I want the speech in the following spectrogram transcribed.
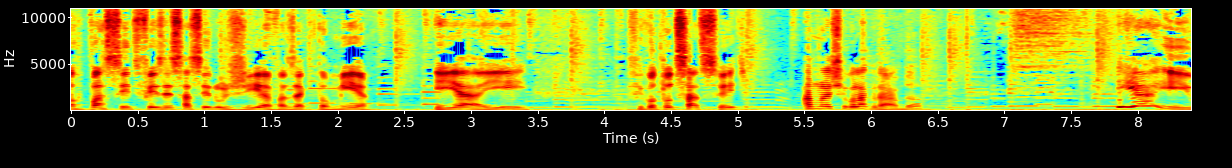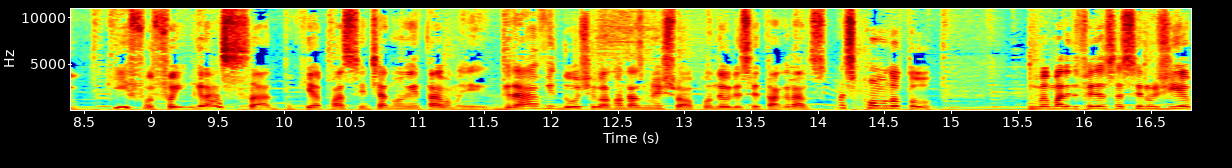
O paciente fez essa cirurgia, vasectomia, e aí ficou todo satisfeito. A mulher chegou lá grávida, ó. E aí, o que foi? Foi engraçado, porque a paciente já não aguentava, gravidou, chegou a contar menstrual. Quando eu olhei, você tá grávida? Mas como, doutor? O meu marido fez essa cirurgia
